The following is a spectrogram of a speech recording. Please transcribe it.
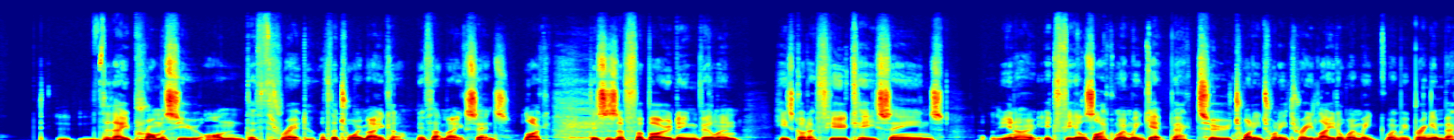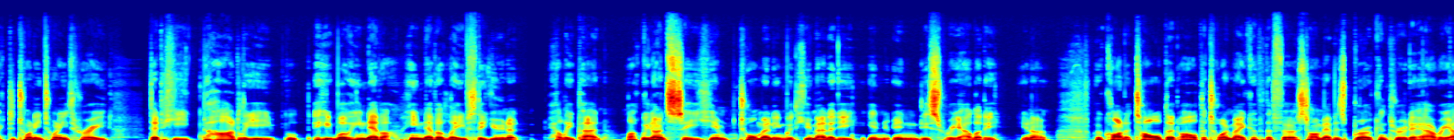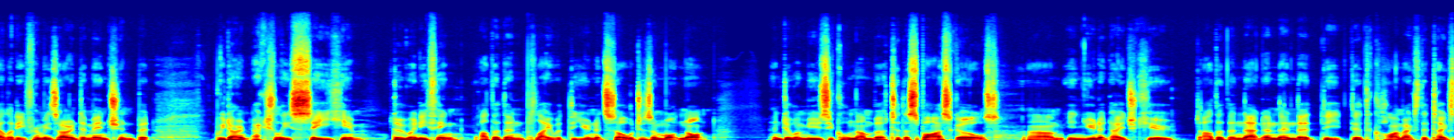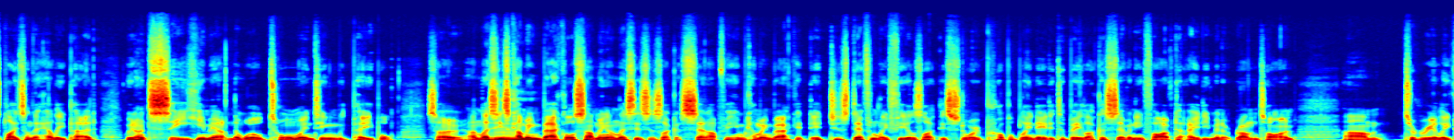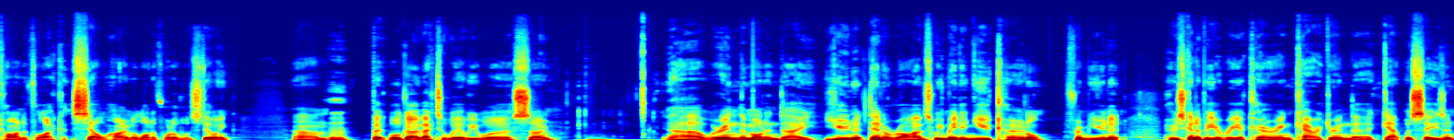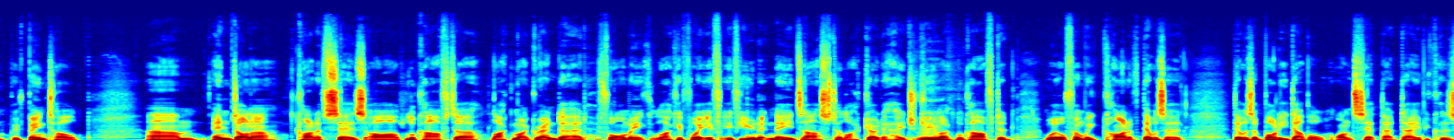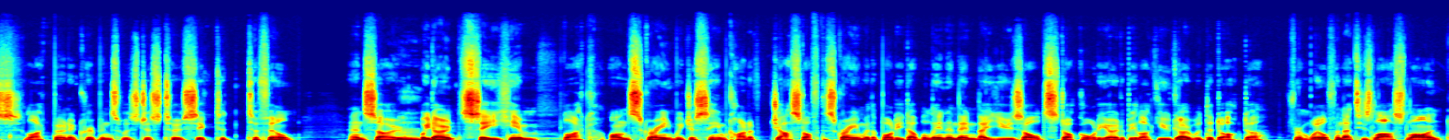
they promise you on the threat of the toy maker, if that makes sense. Like this is a foreboding villain. He's got a few key scenes. You know, it feels like when we get back to 2023 later, when we when we bring him back to 2023, that he hardly he well he never he never leaves the unit helipad. Like we don't see him tormenting with humanity in in this reality you know? We're kind of told that oh the toy maker for the first time ever's broken through to our reality from his own dimension but we don't actually see him do anything other than play with the unit soldiers and whatnot and do a musical number to the Spice Girls um, in Unit HQ. Other than that, and then the, the, the climax that takes place on the helipad, we don't see him out in the world tormenting with people. So unless he's Mm. coming back or something, unless this is like a setup for him coming back, it, it just definitely feels like this story probably needed to be like a 75 to 80 minute run time um, to really kind of like sell home a lot of what it was doing. Um, Mm. But we'll go back to where we were. So uh, we're in the modern day. Unit then arrives. We meet a new colonel from Unit who's going to be a reoccurring character in the Gatwa season, we've been told. Um, and Donna kind of says, "Oh, look after like my granddad for me. Like if we if, if Unit needs us to like go to HQ, Mm. like look after Wilf." And we kind of there was a there was a body double on set that day because like Bernard Cribbins was just too sick to to film, and so Mm. we don't see him like on screen. We just see him kind of just off the screen with a body double in, and then they use old stock audio to be like, "You go with the doctor from Wilf, and that's his last line,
